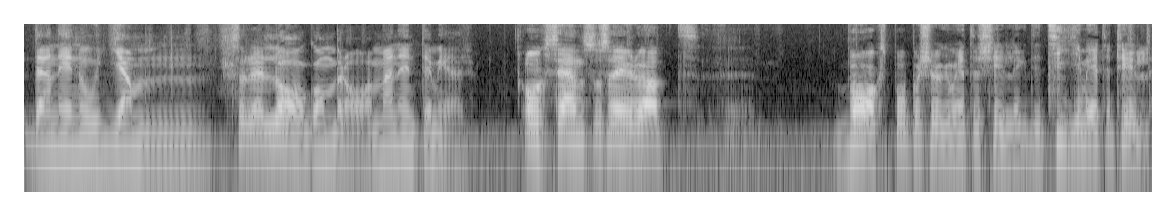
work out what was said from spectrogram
Den är nog jämn, så det är lagom bra, men inte mer. Och sen så säger du att bakspår på 20 meters tillägg, det är 10 meter till.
